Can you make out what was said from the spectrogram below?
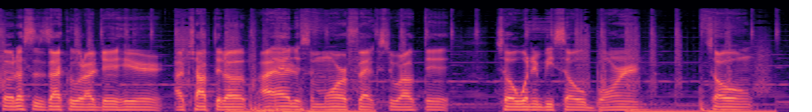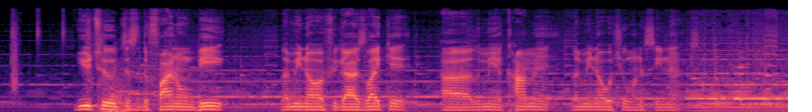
So that's exactly what i did here. I chopped it up. I added some more effects throughout it so it wouldn't be so boring. So youtube this is the final beat let me know if you guys like it. Uh, leave me a comment. Let me know what you want to see next.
